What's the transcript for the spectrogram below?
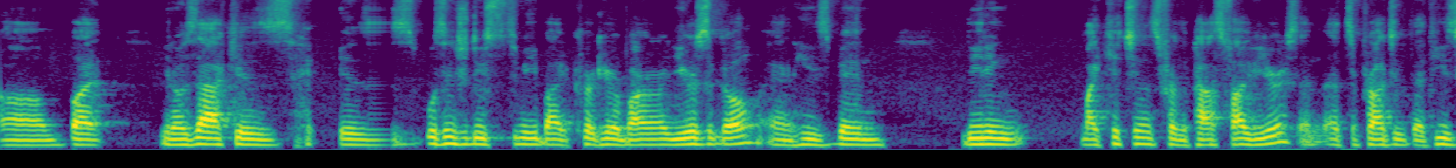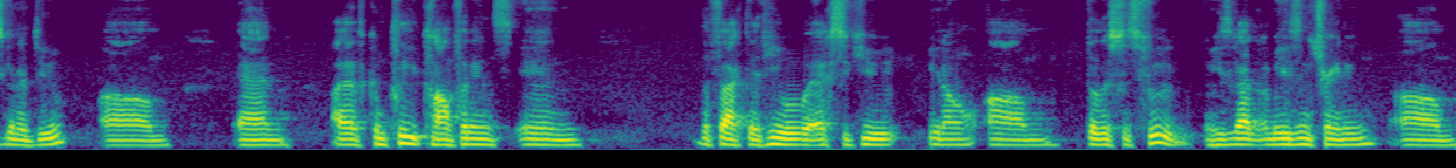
um, but you know, Zach is is was introduced to me by Kurt Hirabara years ago, and he's been leading my kitchens for the past five years, and that's a project that he's going to do. Um, and I have complete confidence in the fact that he will execute, you know, um, delicious food. He's got amazing training, um,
